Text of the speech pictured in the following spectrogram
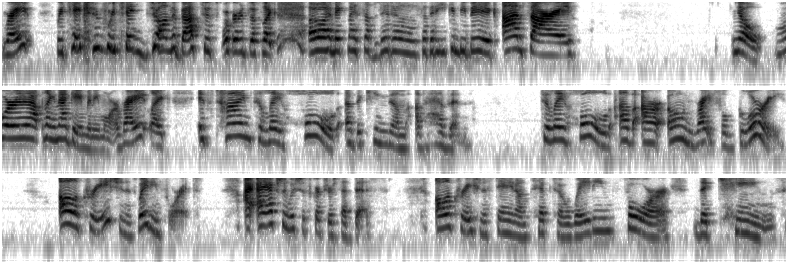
right? We take we take John the Baptist's words of like, "Oh, I make myself little so that he can be big." I'm sorry. No, we're not playing that game anymore, right? Like it's time to lay hold of the kingdom of heaven. To lay hold of our own rightful glory. All of creation is waiting for it. I, I actually wish the scripture said this all of creation is standing on tiptoe, waiting for the kings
